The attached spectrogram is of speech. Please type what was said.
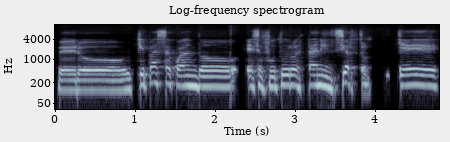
Pero, ¿qué pasa cuando ese futuro es tan incierto? ¿Qué,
